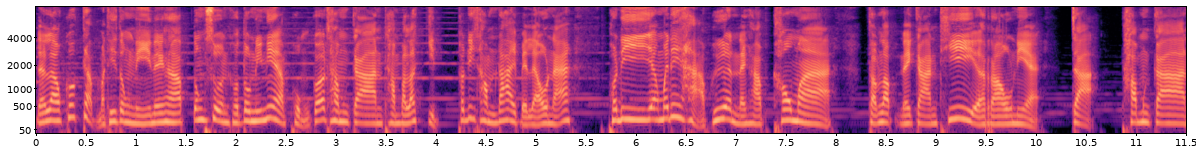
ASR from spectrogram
แล้วเราก็กลับมาที่ตรงนี้นะครับ ตรงส่วนของตรงนี้เนี่ยผมก็ทำการทำภารกิจเท่าที่ทำได้ไปแล้วนะ พอดียังไม่ได้หาเพื่อนนะครับเข้ามาสำหรับในการที่เราเนี่ยจะทำการ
